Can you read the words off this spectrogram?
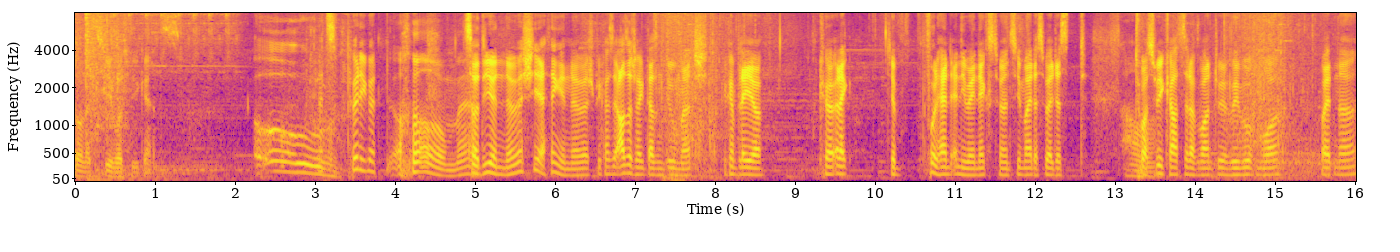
So let's see what he gets. Oh, That's pretty good. oh man. So do you nourish here? I think you nourish because the other Drake doesn't do much. You can play your cur- like your full hand anyway next turn, so you might as well just oh. two or three cards that I want to remove more right now.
